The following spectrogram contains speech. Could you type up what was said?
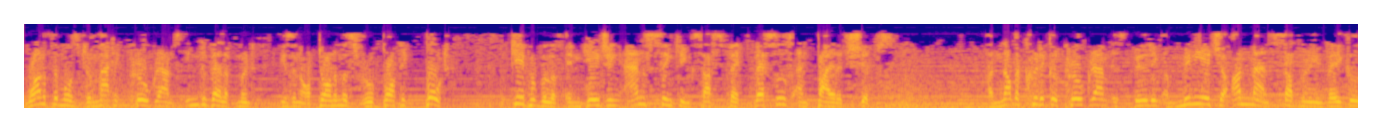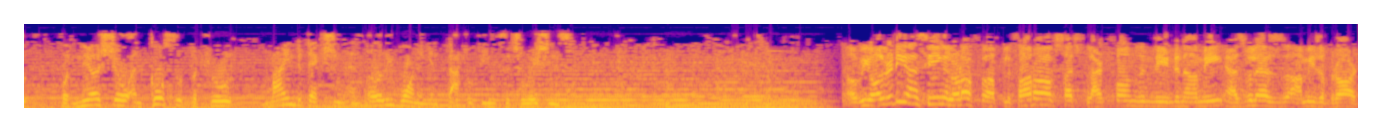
One of the most dramatic programs in development is an autonomous robotic boat capable of engaging and sinking suspect vessels and pirate ships. Another critical program is building a miniature unmanned submarine vehicle for nearshore and coastal patrol, mine detection and early warning in battlefield situations. Uh, we already are seeing a lot of uh, plethora of such platforms in the Indian Army as well as armies abroad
